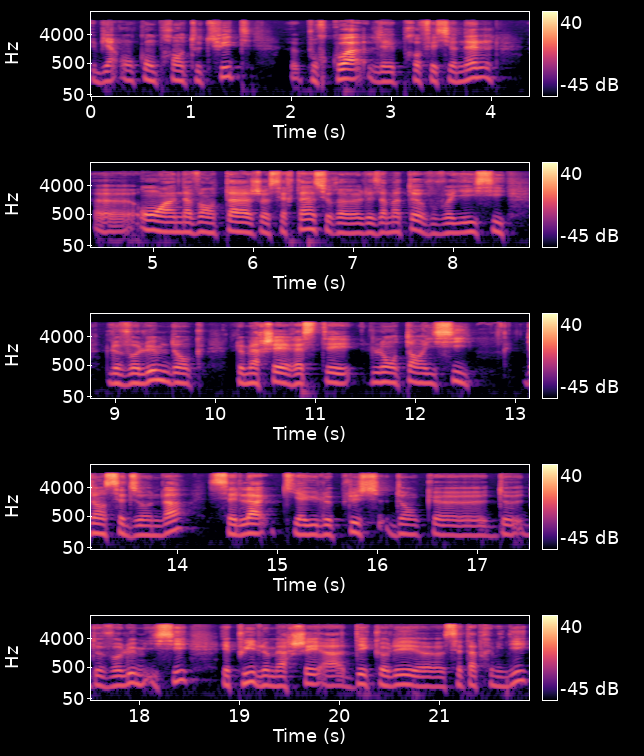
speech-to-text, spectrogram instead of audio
Et eh bien on comprend tout de suite pourquoi les professionnels euh, ont un avantage certain sur euh, les amateurs. Vous voyez ici le volume. Donc le marché est resté longtemps ici dans cette zone-là, c'est là qu'il y a eu le plus donc euh, de, volume ici. Et puis le marché a décollé cet après-midi.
